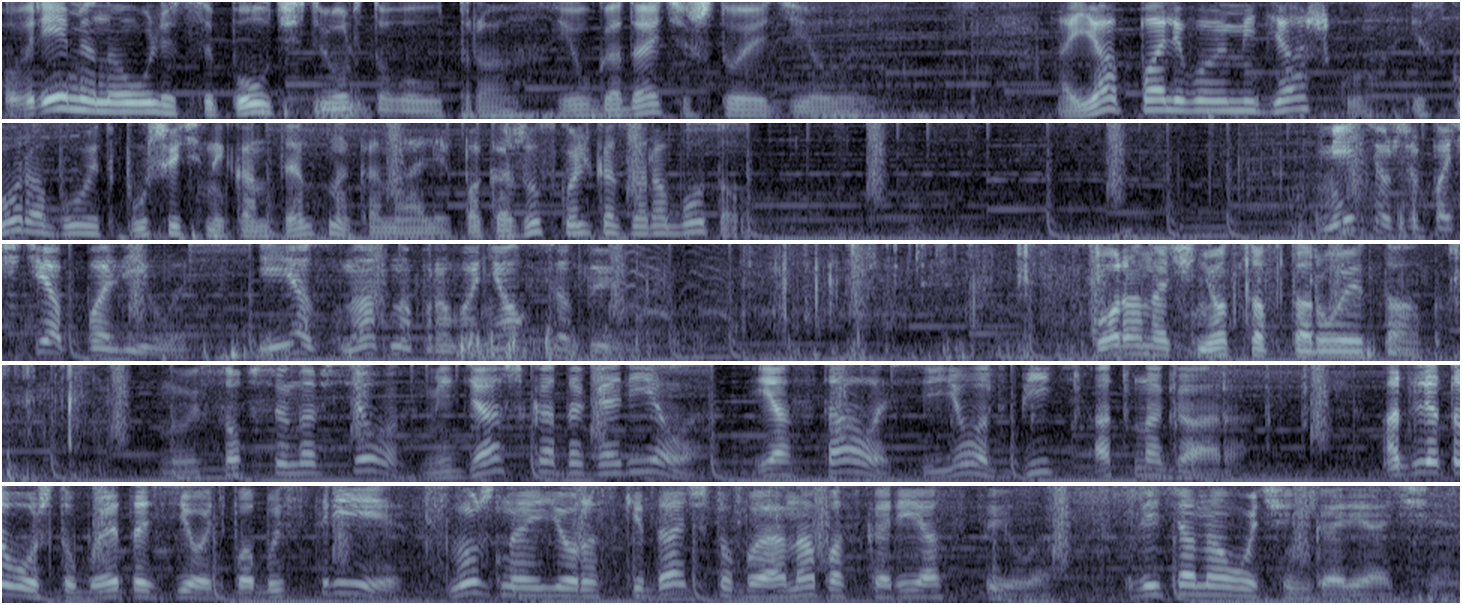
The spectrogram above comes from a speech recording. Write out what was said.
Время на улице пол четвертого утра. И угадайте, что я делаю. А я опаливаю медяшку, и скоро будет пушечный контент на канале. Покажу, сколько заработал. Медь уже почти опалилась, и я знатно провонялся дымом. Скоро начнется второй этап. Ну и собственно все, медяшка догорела, и осталось ее отбить от нагара. А для того, чтобы это сделать побыстрее, нужно ее раскидать, чтобы она поскорее остыла. Ведь она очень горячая.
